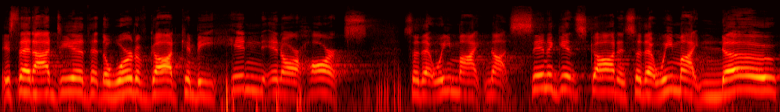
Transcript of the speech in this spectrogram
It's that idea that the Word of God can be hidden in our hearts so that we might not sin against God and so that we might know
